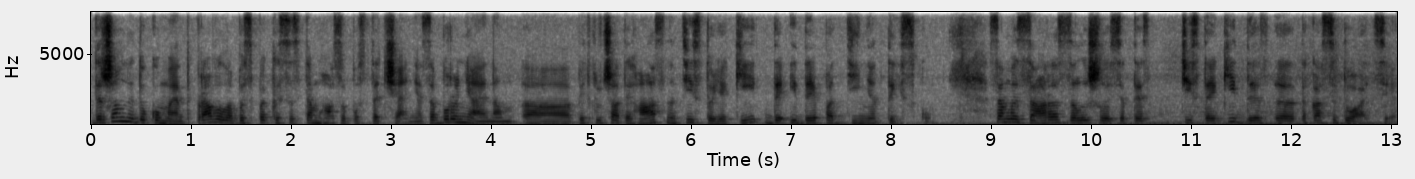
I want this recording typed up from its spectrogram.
Державний документ правила безпеки систем газопостачання забороняє нам е, підключати газ на ті стояки, де іде падіння тиску. Саме зараз залишилися ті стояки, де е, така ситуація.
